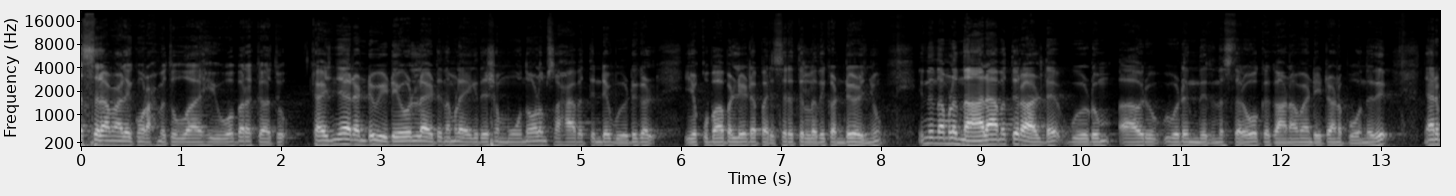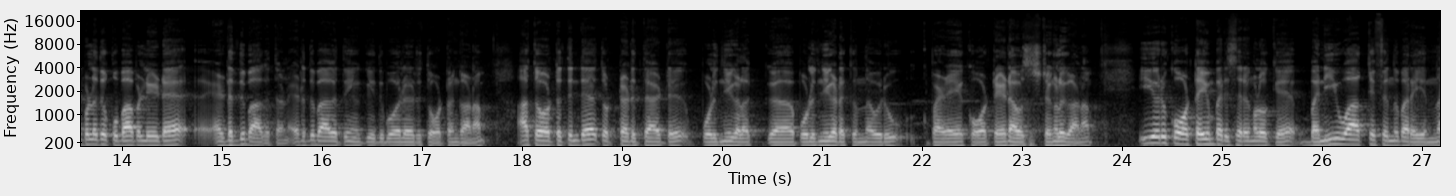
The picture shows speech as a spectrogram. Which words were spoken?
അസ്സാം വലൈക്കും വറഹമത്തല്ലാഹി വബർക്കാത്തു കഴിഞ്ഞ രണ്ട് വീഡിയോകളിലായിട്ട് നമ്മൾ ഏകദേശം മൂന്നോളം സഹാബത്തിന്റെ വീടുകൾ ഈ കുബാ പള്ളിയുടെ പരിസരത്തുള്ളത് കണ്ടു കഴിഞ്ഞു. ഇന്ന് നമ്മൾ നാലാമത്തെ ഒരാളുടെ വീടും ആ ഒരു വീട് നിന്നിരുന്ന സ്ഥലവും ഒക്കെ കാണാൻ വേണ്ടിയിട്ടാണ് പോകുന്നത്. ഞാനിപ്പോൾ ഉള്ളത് കുബാ പള്ളിയുടെ ഇടത് ഭാഗത്താണ്. ഇടത് ഭാഗത്ത് നിങ്ങൾക്ക് ഇതുപോലെ ഒരു തോട്ടം കാണാം. ആ തോട്ടത്തിന്റെ തൊട്ടടുത്തായിട്ട് പൊളിഞ്ഞു കിട പൊളിഞ്ഞു കിടക്കുന്ന ഒരു പഴയ കോട്ടയുടെ അവശിഷ്ടങ്ങൾ കാണാം. ഈ ഒരു കോട്ടയും പരിസരങ്ങളൊക്കെ ബനി വാക്കിഫ് എന്ന് പറയുന്ന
